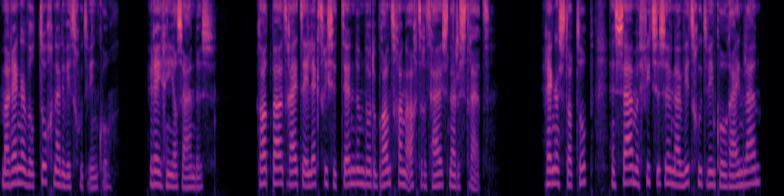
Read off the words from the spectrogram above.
maar Renger wil toch naar de witgoedwinkel. Regenjas aan dus. Radboud rijdt de elektrische tandem door de brandgangen achter het huis naar de straat. Renger stapt op en samen fietsen ze naar witgoedwinkel Rijnlaan,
